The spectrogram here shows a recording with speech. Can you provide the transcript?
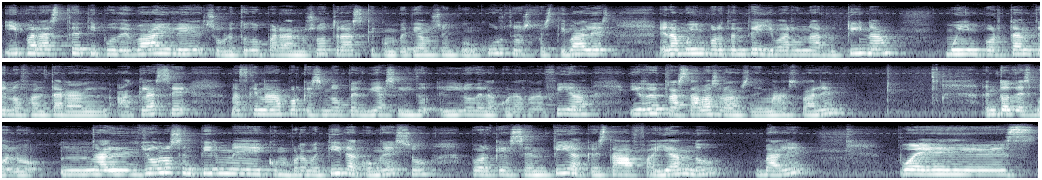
y para este tipo de baile, sobre todo para nosotras que competíamos en concursos, festivales, era muy importante llevar una rutina muy importante no faltar a clase, más que nada porque si no perdías el hilo, de la coreografía y retrasabas a los demás, ¿vale? Entonces, bueno, mm, al yo no sentirme comprometida con eso, porque sentía que estaba fallando, ¿vale? Pues,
